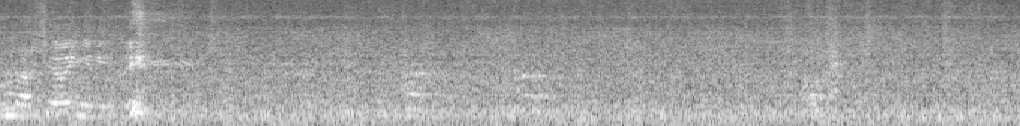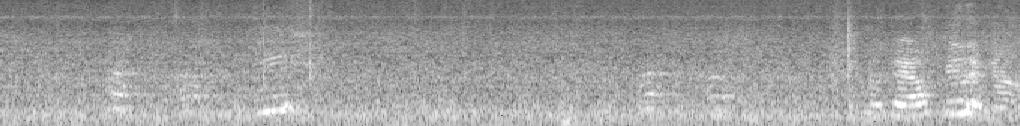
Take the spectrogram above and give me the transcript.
I'm not feeling anything. Okay, I'll feel it now.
